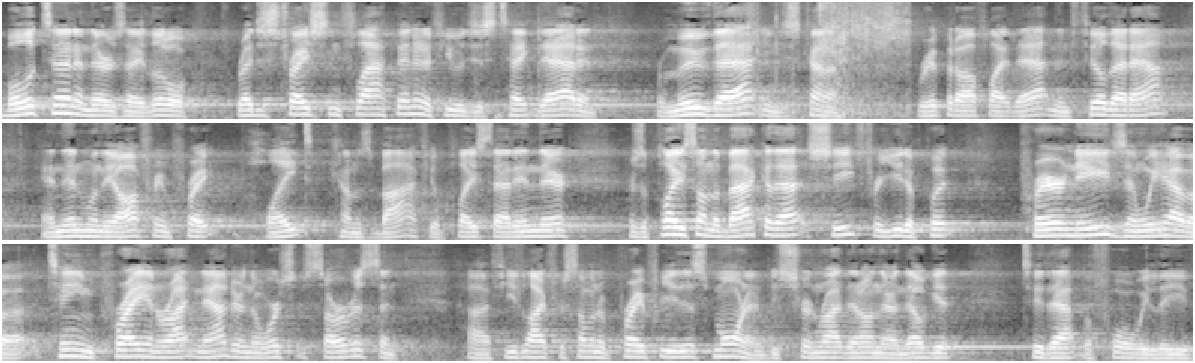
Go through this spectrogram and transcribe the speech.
bulletin, and there's a little registration flap in it. If you would just take that and remove that, you just kind of rip it off like that, and then fill that out. And then when the offering plate comes by, if you'll place that in there, there's a place on the back of that sheet for you to put prayer needs, and we have a team praying right now during the worship service. And uh, if you'd like for someone to pray for you this morning, be sure and write that on there, and they'll get to that before we leave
